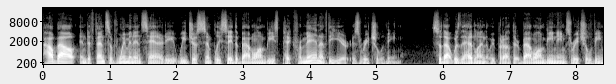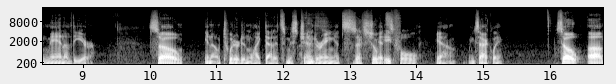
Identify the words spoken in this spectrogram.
how about in defense of women insanity, we just simply say the Babylon Bee's pick for Man of the Year is Rachel Levine. So that was the headline that we put out there. Babylon Bee names Rachel Levine Man of the Year. So, you know, Twitter didn't like that. It's misgendering. It's That's so it's, hateful. Yeah, exactly. So uh,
